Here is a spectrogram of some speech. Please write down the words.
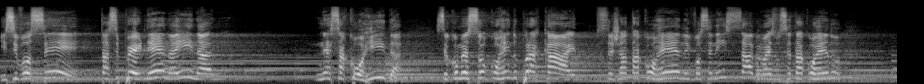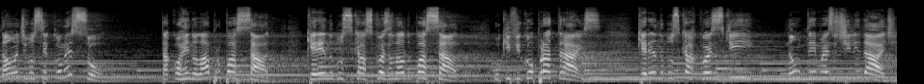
E se você está se perdendo aí na, nessa corrida, você começou correndo para cá, você já está correndo e você nem sabe, mas você está correndo da onde você começou. Está correndo lá para o passado, querendo buscar as coisas lá do passado, o que ficou para trás, querendo buscar coisas que não tem mais utilidade.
